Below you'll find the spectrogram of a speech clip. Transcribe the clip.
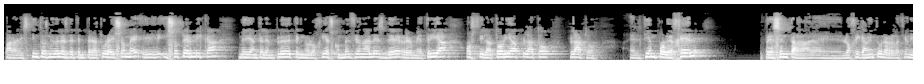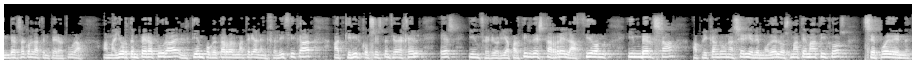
para distintos niveles de temperatura eh, isotérmica mediante el empleo de tecnologías convencionales de geometría oscilatoria plato-plato. El tiempo de gel presenta eh, lógicamente una relación inversa con la temperatura. A mayor temperatura, el tiempo que tarda el material en gelificar, adquirir consistencia de gel, es inferior. Y a partir de esta relación inversa, aplicando una serie de modelos matemáticos, se pueden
